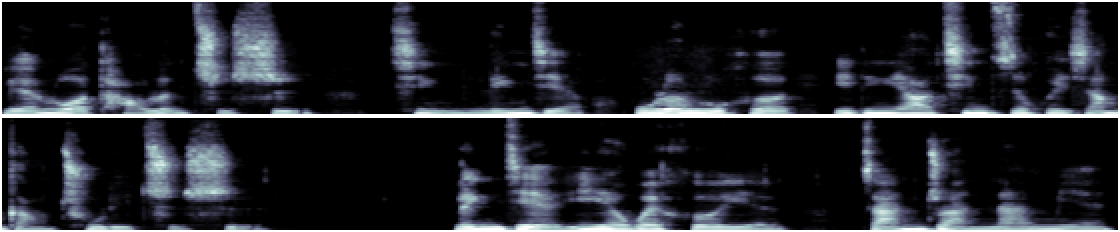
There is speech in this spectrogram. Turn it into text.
联络讨论此事。请林姐无论如何一定要亲自回香港处理此事。林姐一夜未合眼，辗转难眠，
